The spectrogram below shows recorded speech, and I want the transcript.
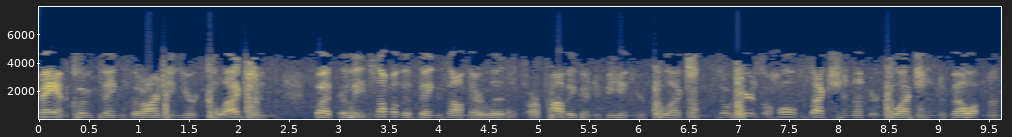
may include things that aren't in your collection, but at least some of the things on their list are probably going to be in your collection. So here's a whole section under collection development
